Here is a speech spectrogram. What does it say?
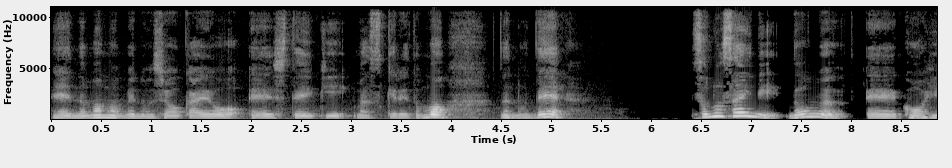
え生豆の紹介を、えしていきますけれども、なので、その際に飲む、えコーヒ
